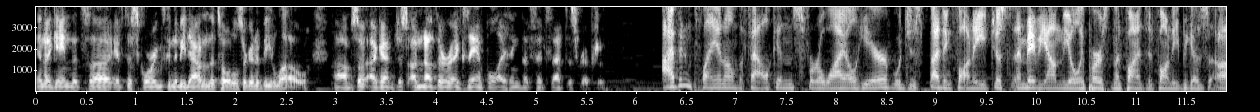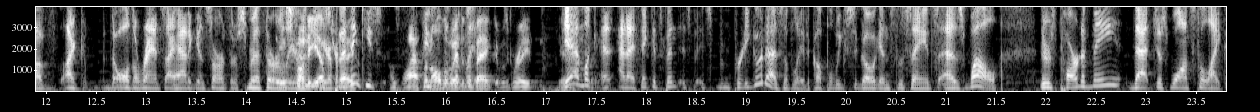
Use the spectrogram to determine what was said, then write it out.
in a game that's uh, if the scoring's going to be down and the totals are going to be low. Um, so again, just another example I think that fits that description. I've been playing on the Falcons for a while here, which is I think funny. Just and maybe I'm the only person that finds it funny because of like the, all the rants I had against Arthur Smith earlier. It was funny yesterday. Year. But I think he's I was laughing all the way to the bank. It was great. Yeah, yeah and look, and, and, I think it's been it's, it's been pretty good as of late. A couple weeks ago against the Saints as well. There's part of me that just wants to like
